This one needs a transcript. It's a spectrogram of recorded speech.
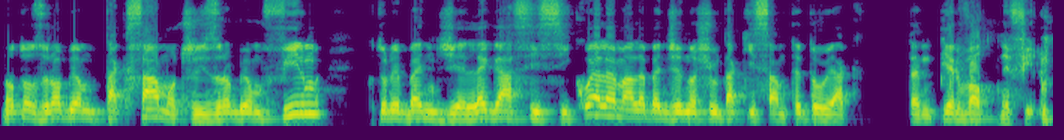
no to zrobią tak samo, czyli zrobią film, który będzie Legacy Sequelem, ale będzie nosił taki sam tytuł jak ten pierwotny film,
